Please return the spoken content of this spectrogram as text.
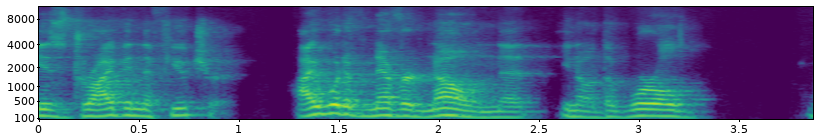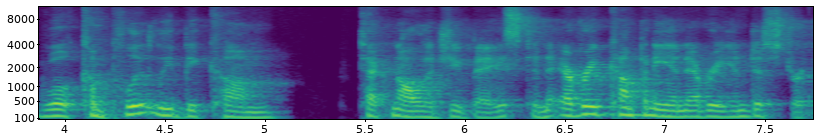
is driving the future. I would have never known that, you know, the world will completely become technology based and every company in every industry,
